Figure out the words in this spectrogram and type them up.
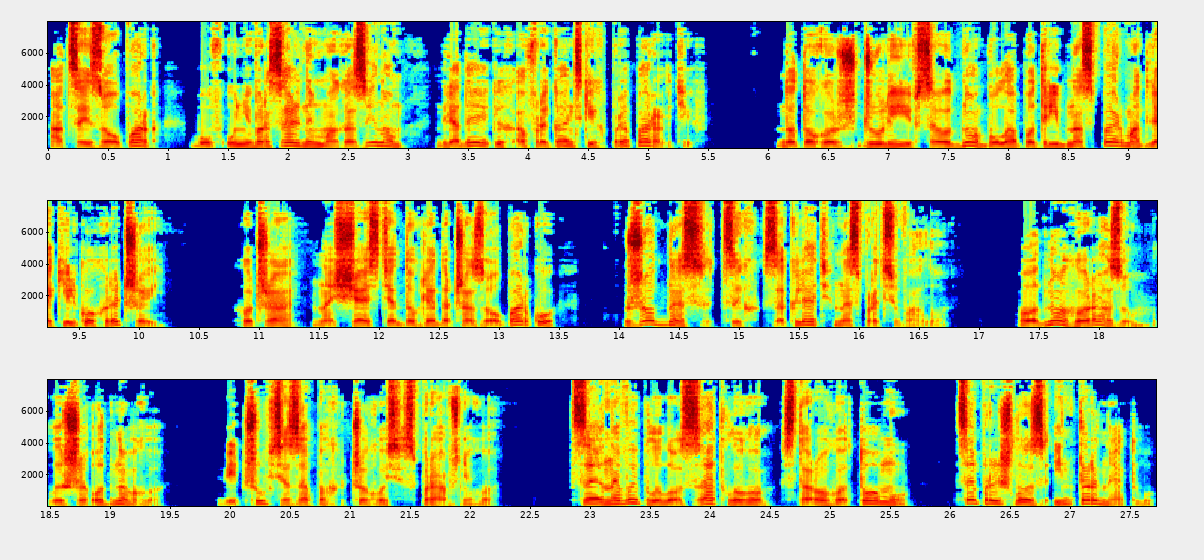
А цей зоопарк був універсальним магазином для деяких африканських препаратів. До того ж, Джулії все одно була потрібна сперма для кількох речей, хоча, на щастя, доглядача зоопарку жодне з цих заклять не спрацювало. Одного разу, лише одного, відчувся запах чогось справжнього. Це не виплило з затлого, старого тому, це прийшло з інтернету.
